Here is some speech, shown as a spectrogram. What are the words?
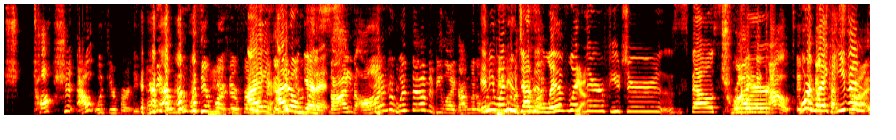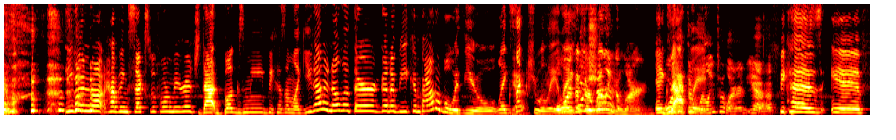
sh- talk shit out with your partner? You need to live with your partner first. I- because I don't you're get gonna it. Sign on with them and be like, I'm gonna Anyone with who you the rest of my doesn't life. live with Yeah. their future spouse Try or it out. It's or, like, a like, test even- drive. even not having sex before marriage, that bugs me because I'm like, you gotta know that they're gonna be compatible with you, like Yeah. sexually. Or like that they're sure. willing to learn. Exactly, or that exactly. they're willing to learn. Yeah. because if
